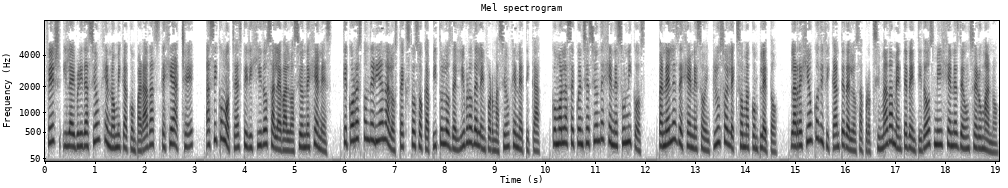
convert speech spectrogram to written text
FISH y la hibridación genómica comparadas TGH, así como test dirigidos a la evaluación de genes, que corresponderían a los textos o capítulos del libro de la información genética, como la secuenciación de genes únicos, paneles de genes o incluso el exoma completo, la región codificante de los aproximadamente 22.000 genes de un ser humano,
